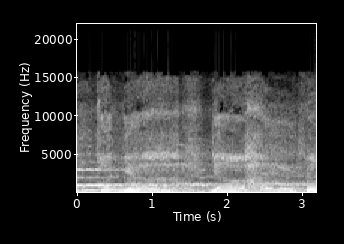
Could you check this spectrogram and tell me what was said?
rằng con nhớ nhớ hay không?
